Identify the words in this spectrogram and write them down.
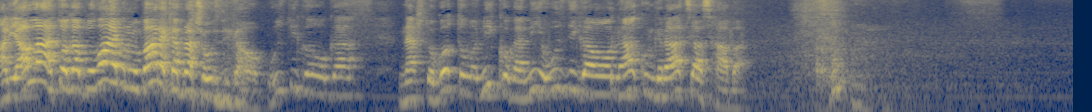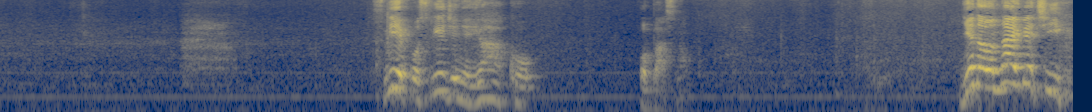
Ali Allah to da Abdullah ibn Mubaraka, braćo, uzdigao. Uzdigao ga na što gotovo nikoga nije uzdigao nakon generacija ashaba. Slijepo slijedjenje jako opasno. Jedan od najvećih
